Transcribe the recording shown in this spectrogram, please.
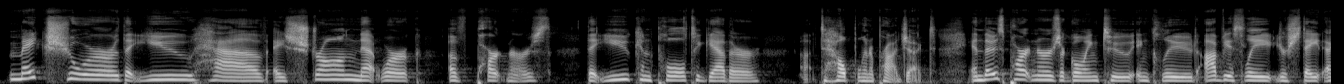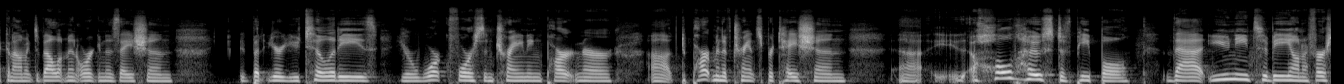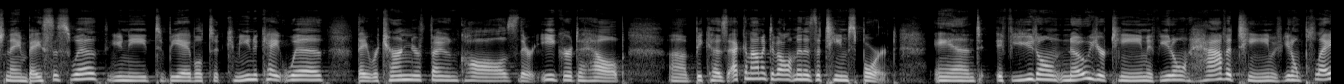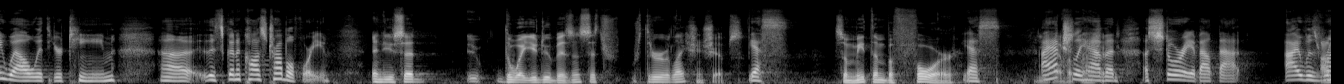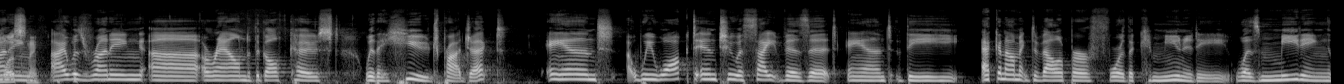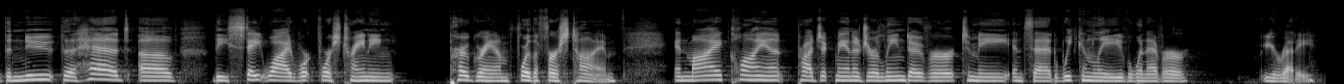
make sure that you have a strong network of partners that you can pull together uh, to help win a project. And those partners are going to include obviously your state economic development organization, but your utilities, your workforce and training partner, uh, Department of Transportation, uh, a whole host of people that you need to be on a first name basis with. You need to be able to communicate with. They return your phone calls. They're eager to help uh, because economic development is a team sport. And if you don't know your team, if you don't have a team, if you don't play well with your team, uh, it's going to cause trouble for you. And you said the way you do business, it's through relationships. Yes. So meet them before. Yes. I actually have a, a story about that. I was running. I was running uh, around the Gulf Coast with a huge project, and we walked into a site visit, and the economic developer for the community was meeting the new the head of the statewide workforce training program for the first time. And my client project manager leaned over to me and said, "We can leave whenever you're ready."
